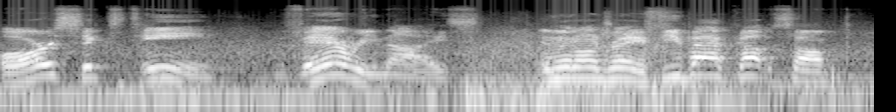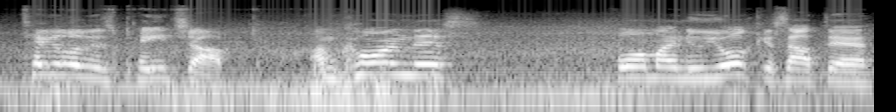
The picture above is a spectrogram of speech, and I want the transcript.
R16. Very nice. And then Andre, if you back up some, take a look at this paint job. I'm calling this for my New Yorkers out there,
